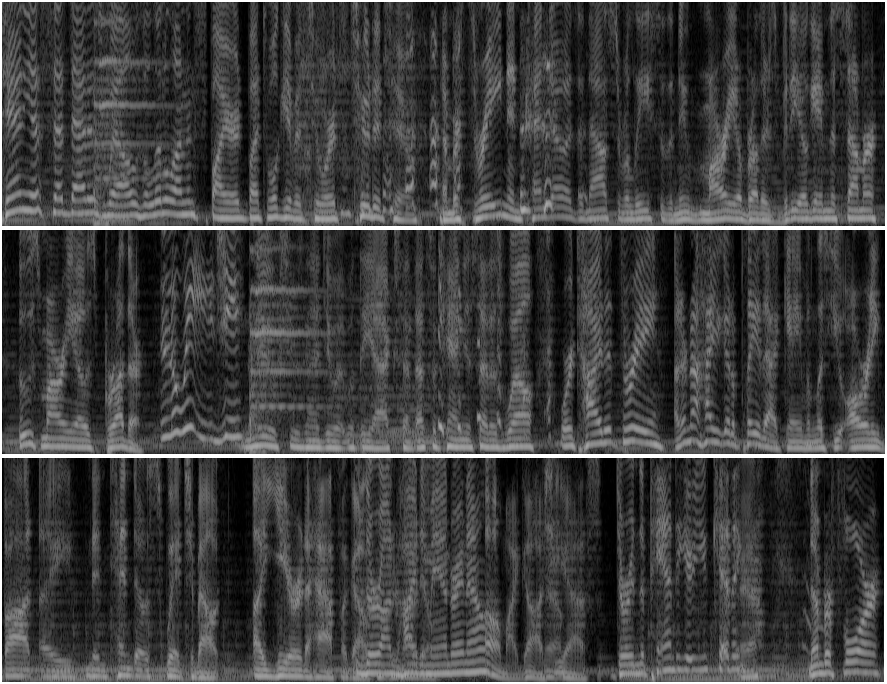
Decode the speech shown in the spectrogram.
Dun dun. Tanya said that as well. It was a little uninspired, but we'll give it to her. It's two to two. Number three, Nintendo has announced the release of the new Mario Brothers video game this summer. Who's Mario's brother? Luigi. Knew she was going to do it with the accent. That's what Tanya said as well. We're tied at three. I don't know how you're going to play that game unless you already bought a Nintendo Switch about a year and a half ago. They're on high not demand right now. Oh my gosh, Yeah. yes. During the pandy, are you kidding? Yeah. Number four,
